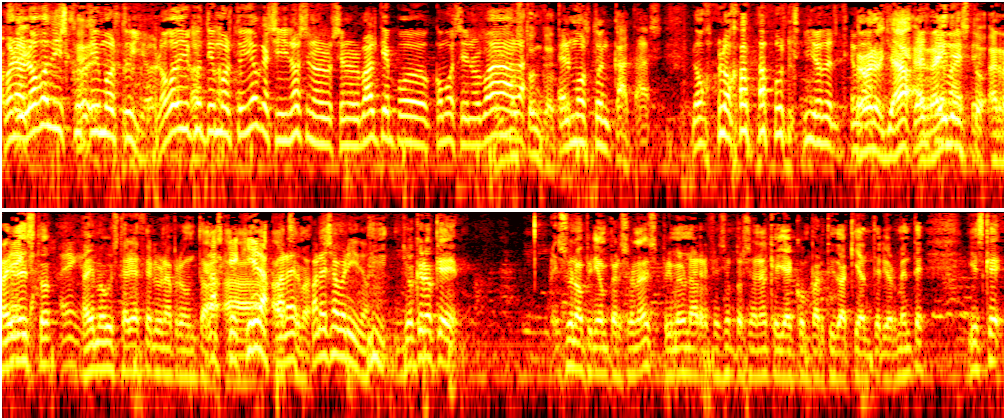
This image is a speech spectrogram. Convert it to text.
bueno, luego discutimos tú y yo, luego discutimos tú y yo que si no se nos, se nos va el tiempo, ¿cómo se nos va El mosto en catas. mosto en catas? Luego, luego hablamos tú y yo del tema. Pero bueno, ya a raíz de este. A raíz de esto, venga. a mí me gustaría hacerle una pregunta Las que a- quieras, a para, para eso he venido. Yo creo que es una opinión personal, es primero una reflexión personal que ya he compartido aquí anteriormente, y es que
